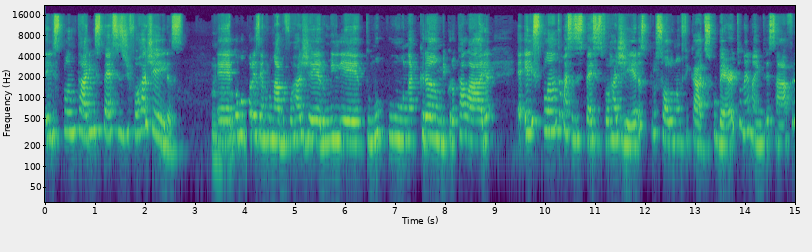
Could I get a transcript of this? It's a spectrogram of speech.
eles plantarem espécies de forrageiras. Uhum. É, como, por exemplo, nabo forrageiro, milheto, mucuna, crambe, crotalária. É, eles plantam essas espécies forrageiras para o solo não ficar descoberto né, na entre-safra.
